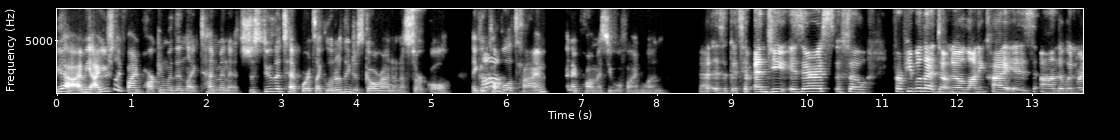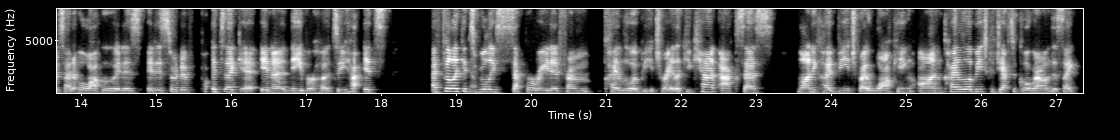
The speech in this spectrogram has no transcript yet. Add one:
Yeah, I mean, I usually find parking within like 10 minutes. Just do the tip where it's like literally just go around in a circle, like a couple of times, and I promise you will find one. That is a good tip. And do you, is there a so for people that don't know, Lanikai is on the windward side of Oahu. It is it is sort of it's like a, in a neighborhood. So you have it's I feel like it's Yeah. really separated from Kailua Beach, right? Like you can't access Lanikai Beach by walking on Kailua Beach because you have to go around this like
